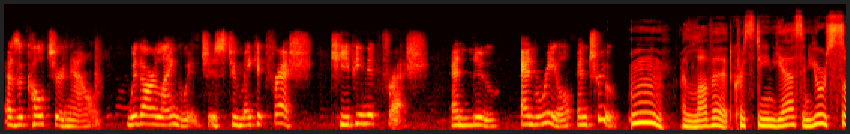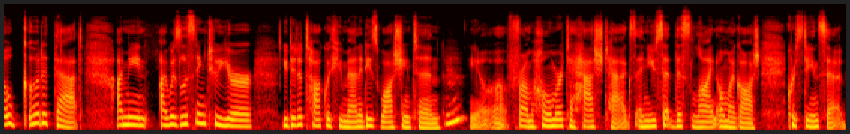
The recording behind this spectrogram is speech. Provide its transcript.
as a culture now with our language is to make it fresh, keeping it fresh and new and real and true. Mm, I love it, Christine. Yes, and you're so good at that. I mean, I was listening to your, you did a talk with Humanities Washington, mm-hmm. you know, uh, from Homer to hashtags, and you said this line. Oh my gosh, Christine said,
